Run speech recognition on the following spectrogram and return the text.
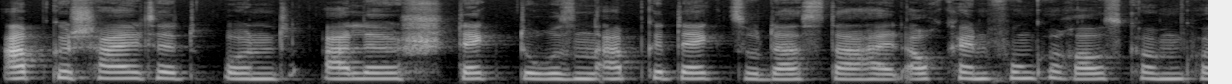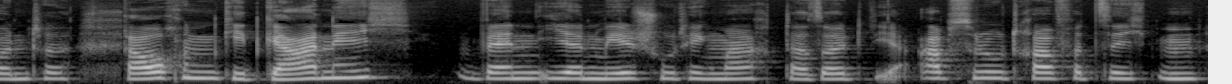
abgeschaltet und alle Steckdosen abgedeckt, sodass da halt auch kein Funke rauskommen konnte. Rauchen geht gar nicht, wenn ihr ein Mehlshooting macht. Da solltet ihr absolut drauf verzichten.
